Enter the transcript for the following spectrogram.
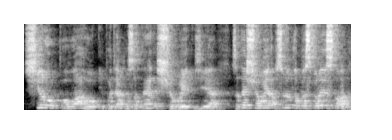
щиру повагу і подяку за те, що ви є, за те, що ви абсолютно безкорисно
